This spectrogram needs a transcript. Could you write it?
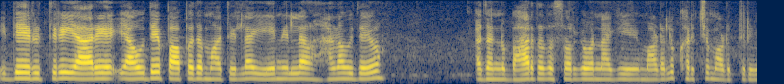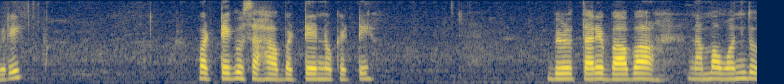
ಇದ್ದೇ ಇರುತ್ತೀರಿ. ಯಾರೇ, ಯಾವುದೇ ಪಾಪದ ಮಾತಿಲ್ಲ, ಏನಿಲ್ಲ, ಹಣವಿದೆಯೋ ಅದನ್ನು ಭಾರತದ ಸ್ವರ್ಗವನ್ನಾಗಿ ಮಾಡಲು ಖರ್ಚು ಮಾಡುತ್ತಿರುವಿರಿ. ಹೊಟ್ಟೆಗೂ ಸಹ ಬಟ್ಟೆಯನ್ನು ಕಟ್ಟಿ ಬೀಳುತ್ತಾರೆ. ಬಾಬಾ, ನಮ್ಮ ಒಂದು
